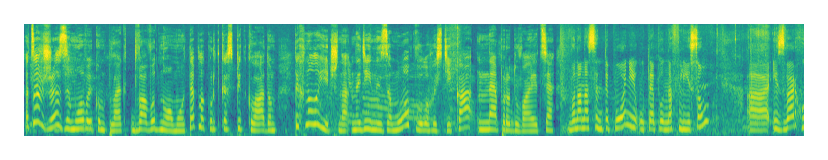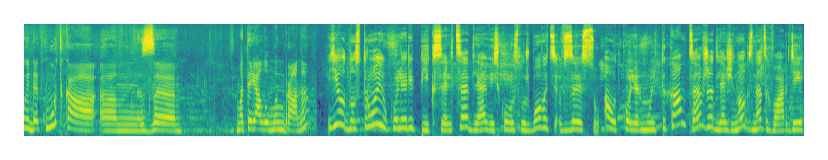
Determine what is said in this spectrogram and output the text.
А це вже зимовий комплект. Два в одному. Тепла куртка з підкладом. Технологічна, надійний замок, вологостійка, не продувається. Вона на синтепоні, утеплена флісом, і зверху йде куртка ем, з матеріалу мембрана. Є однострой у кольорі піксель. Це для військовослужбовець в ЗСУ. А от колір мультикам це вже для жінок з Нацгвардії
